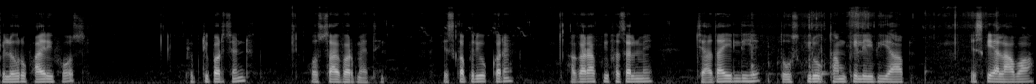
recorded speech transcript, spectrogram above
क्लोरोफायरिफॉस फिफ्टी परसेंट और साइफरमेथिन इसका प्रयोग करें। अगर आपकी फ़सल में ज़्यादा इल्ली है तो उसकी रोकथाम के लिए भी आप इसके अलावा,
